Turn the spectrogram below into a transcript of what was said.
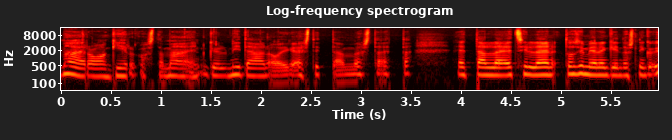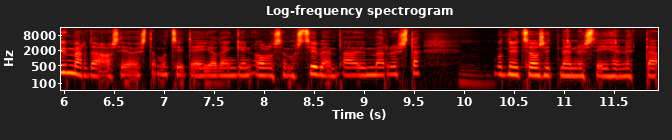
mä eroan kirkosta, mä en kyllä mitään oikeasti tämmöistä, että, että, tälleen, että silleen tosi mielenkiintoista niin ymmärtää asioista, mutta sitten ei jotenkin ollut semmoista syvempää ymmärrystä. Mm. Mutta nyt se on sitten mennyt siihen, että,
